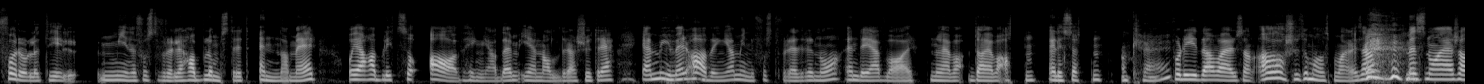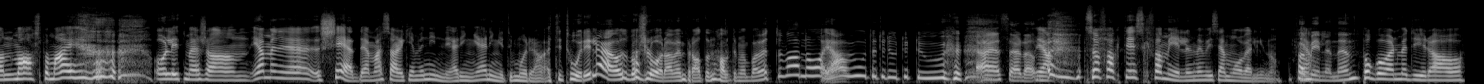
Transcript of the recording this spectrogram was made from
Forholdet til mine fosterforeldre har blomstret enda mer. Og jeg har blitt så avhengig av dem i en alder av 23. Jeg er mye mer avhengig av mine fosterforeldre nå enn det jeg var, når jeg var da jeg var 18 eller 17. Okay. Fordi da var jeg sånn Å, slutt å mase på meg, liksom. Mens nå er jeg sånn Mas på meg. og litt mer sånn Ja, men kjeder jeg meg, så er det ikke en venninne jeg ringer. Jeg ringer til mora til Toril jeg, og bare slår av en prat en halvtime bare Vet du hva, nå Ja, du, du, du, du, du. Ja, jeg ser den. ja. Så faktisk familien min, hvis jeg må velge noen. Familien din. På gården med dyra og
